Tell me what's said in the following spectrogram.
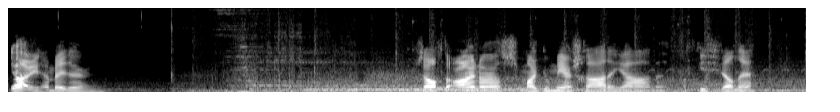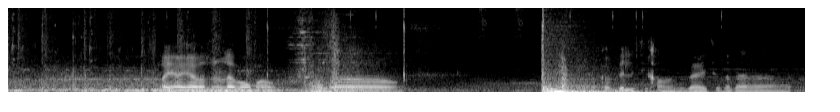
Ja, die zijn beter. Zelfde Arnors, maar ik doe meer schade. Ja, wat kies je dan, hè? Oh ja, jij was een level omhoog. Welke ability gaan we verbeteren? Eh,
